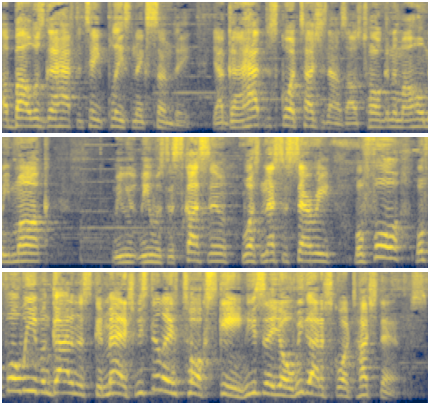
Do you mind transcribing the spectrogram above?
about what's gonna have to take place next Sunday. Y'all gonna have to score touchdowns. I was talking to my homie Mark. We, we was discussing what's necessary before before we even got into schematics. We still ain't talk scheme. He said, "Yo, we gotta score touchdowns."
